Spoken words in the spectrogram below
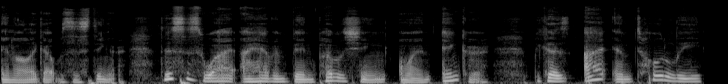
and all I got was a stinger. This is why I haven't been publishing on Anchor because I am totally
